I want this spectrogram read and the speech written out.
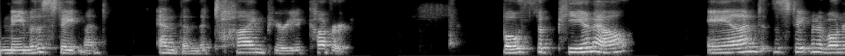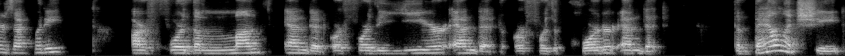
name of the statement, and then the time period covered. Both the P&L and the statement of owner's equity are for the month ended or for the year ended or for the quarter ended. The balance sheet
